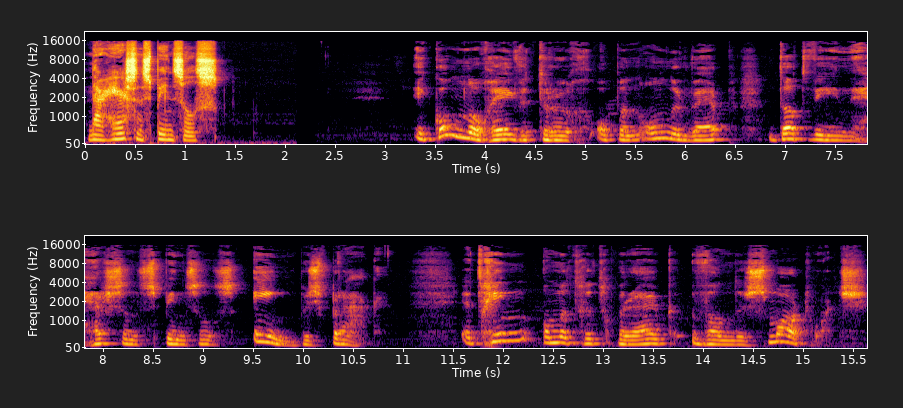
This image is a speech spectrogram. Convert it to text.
naar hersenspinsels. Ik kom nog even terug op een onderwerp dat we in hersenspinsels 1 bespraken. Het ging om het gebruik van de smartwatch,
